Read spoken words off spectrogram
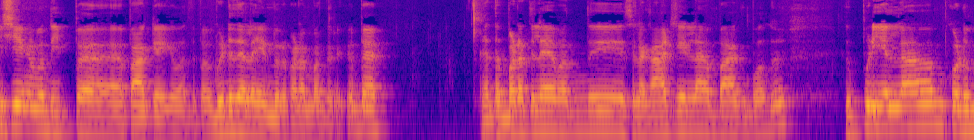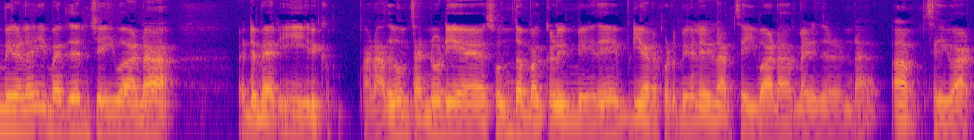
விஷயங்கள் வந்து இப்போ பார்க்க வந்து இப்போ விடுதலை என்ற ஒரு படம் வந்திருக்கு. இப்போ அந்த படத்தில் வந்து சில காட்சியெல்லாம் பார்க்கும்போது இப்படியெல்லாம் கொடுமைகளை மனிதன் செய்வானா அந்த மாதிரி இருக்கும். ஆனால் அதுவும் தன்னுடைய சொந்த மக்களின் மீதே இப்படியான கொடுமைகளை எல்லாம் செய்வானா மனிதன்டா ஆம் செய்வான்.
